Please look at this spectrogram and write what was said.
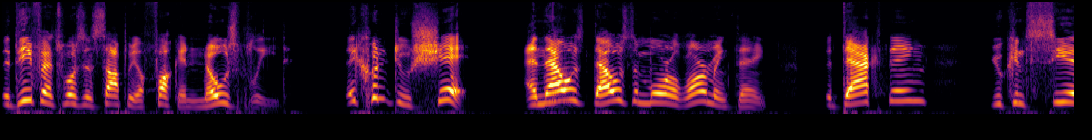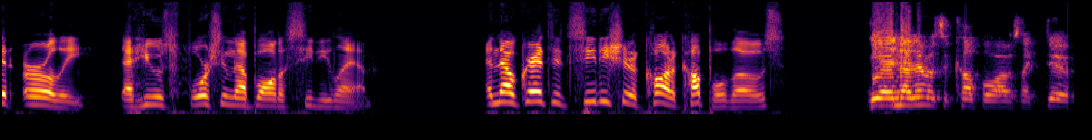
the defense wasn't stopping a fucking nosebleed. They couldn't do shit, and that was that was the more alarming thing. The Dak thing, you can see it early that he was forcing that ball to CeeDee Lamb. And now, granted, CeeDee should have caught a couple of those, yeah, no, there was a couple. I was like, dude.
